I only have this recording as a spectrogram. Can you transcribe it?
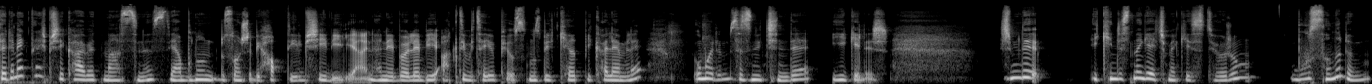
Denemekten hiçbir şey kaybetmezsiniz. Yani bunun bu sonuçta bir hap değil, bir şey değil yani. Hani böyle bir aktivite yapıyorsunuz bir kağıt, bir kalemle. Umarım sizin için de iyi gelir. Şimdi ikincisine geçmek istiyorum. Bu sanırım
